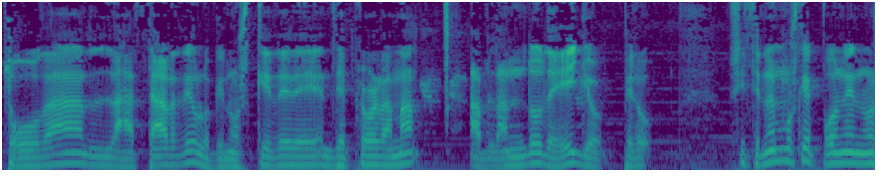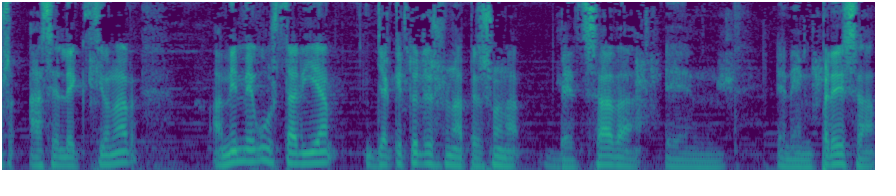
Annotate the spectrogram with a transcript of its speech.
toda la tarde o lo que nos quede de, programa hablando de ello. Pero si tenemos que ponernos a seleccionar, a mí me gustaría, ya que tú eres una persona versada en, en empresa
